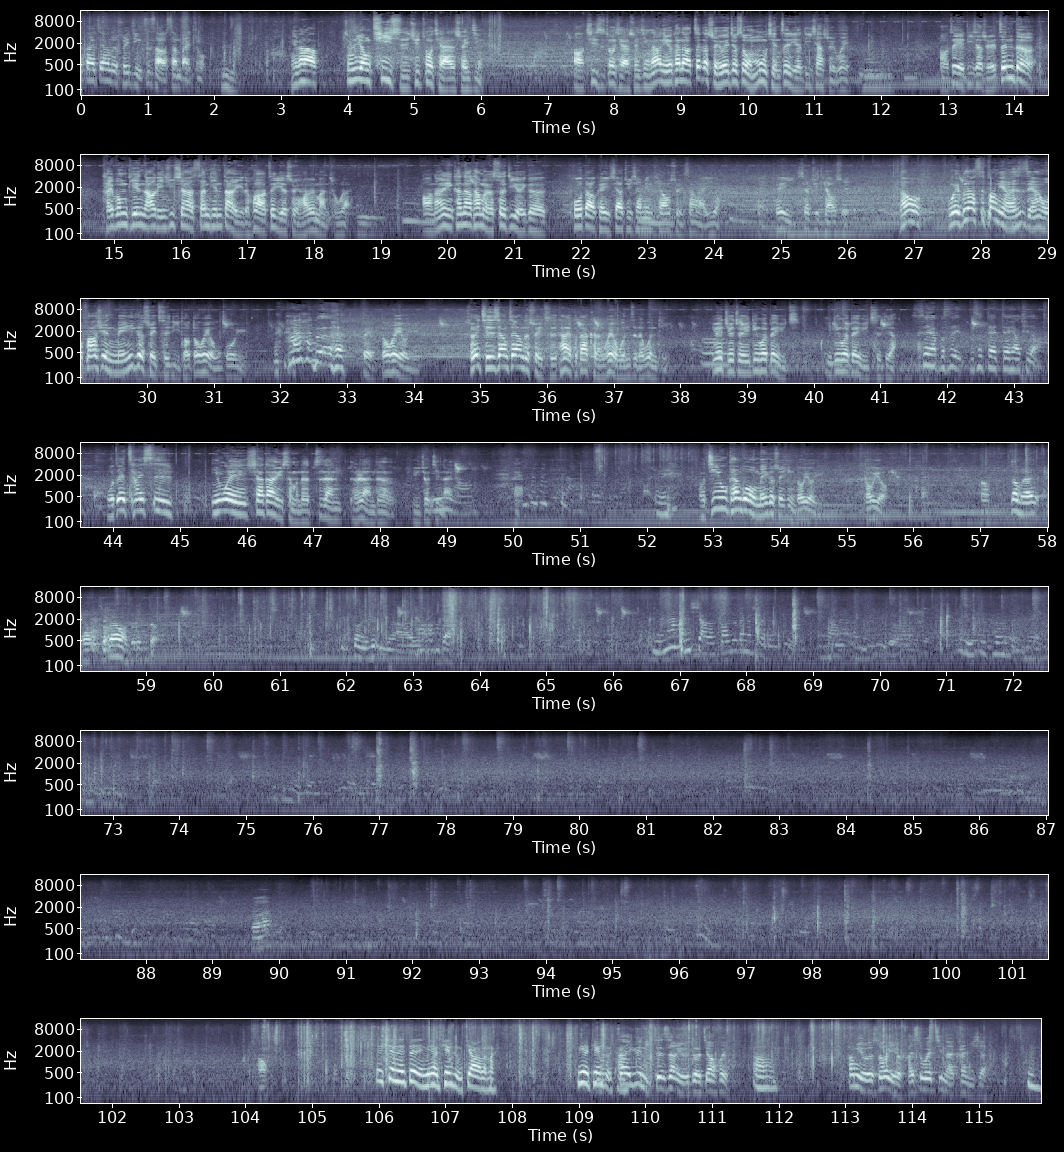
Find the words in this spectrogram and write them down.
大概这样的水井至少有三百座。嗯，你看到，就是用砌石去做起来的水井。好，砌石做起来的水井，然后你会看到这个水位就是我们目前这里的地下水位。嗯。哦，这里的地下水位真的，台风天然后连续下三天大雨的话，这里的水还会满出来。嗯。哦，然后你看到他们有设计有一个坡道可以下去下面挑水上来用，可以下去挑水。然后我也不知道是放养还是怎样，我发现每一个水池里头都会有无锅鱼。对，都会有鱼。所以其实像这样的水池，它也不大可能会有蚊子的问题，因为绝绝一定会被鱼吃，一定会被鱼吃掉。现在不是不是掉掉下去的。我在猜是，因为下大雨什么的，自然而然的鱼就进来了。我几乎看过，我每一个水井都有鱼，都有。好，那我们来往走，大家往这边走。可能它很小的时候就跟着水流去。走啊！好。所以现在这里没有天主教了吗？没有天主堂。在院里镇上有一个教会。哦。他们有的时候也还是会进来看一下。嗯。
